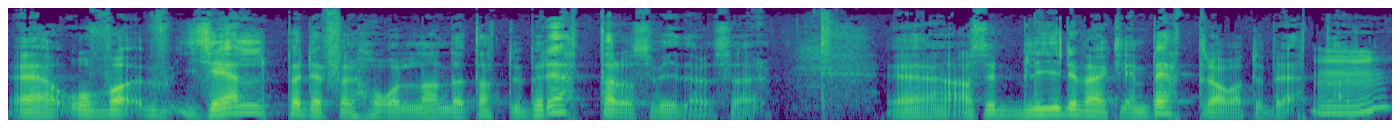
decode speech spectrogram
Eh, och vad, hjälper det förhållandet att du berättar och så vidare? Så här. Eh, alltså blir det verkligen bättre av att du berättar? Mm.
